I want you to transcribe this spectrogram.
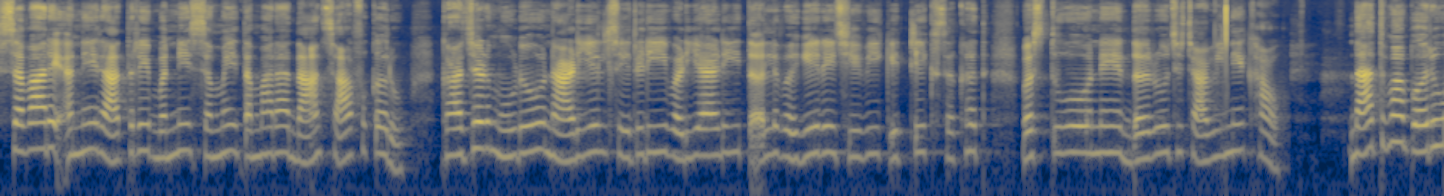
સવારે અને રાત્રે બંને સમય તમારા દાંત સાફ કરો. ગાજર, મૂળો, નાળિયેર, શેરડી વડિયાળી તલ વગેરે જેવી કેટલીક સખત વસ્તુઓને દરરોજ ચાવીને ખાઓ. દાંતમાં ભરું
